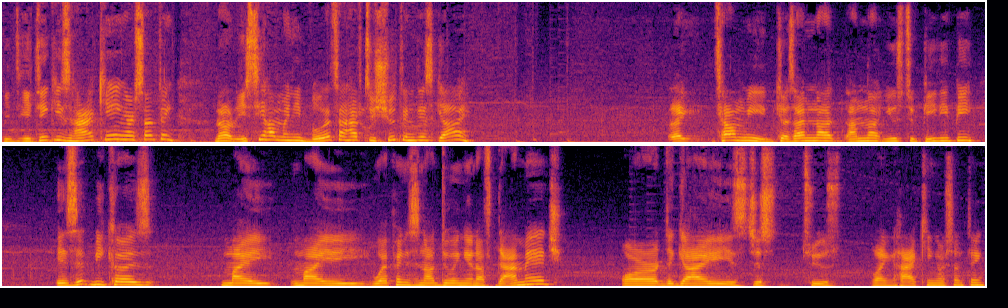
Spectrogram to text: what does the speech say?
You, you think he's hacking or something? No, you see how many bullets I have to shoot in this guy? Like, tell me, because I'm not I'm not used to PvP. Is it because my my weapon is not doing enough damage, or the guy is just too like hacking or something?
